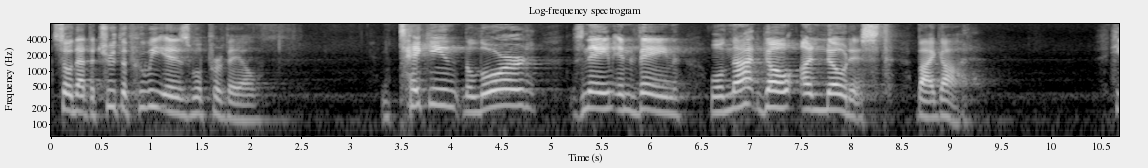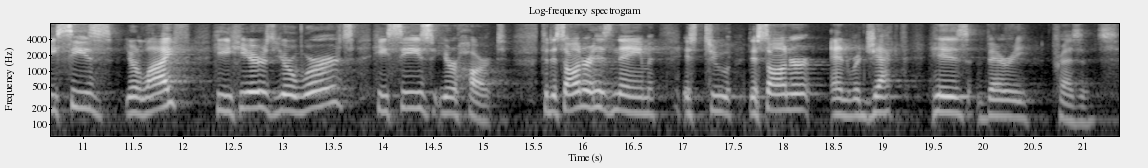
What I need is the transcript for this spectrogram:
so that the truth of who He is will prevail. Taking the Lord's name in vain will not go unnoticed by God. He sees your life, He hears your words, He sees your heart. To dishonor His name is to dishonor and reject His very presence.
